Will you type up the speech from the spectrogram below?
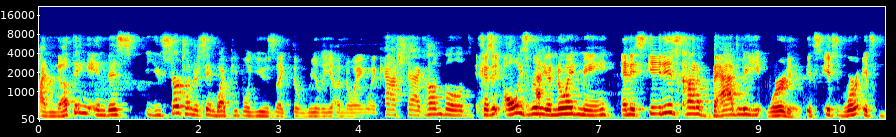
I'm nothing in this. You start to understand why people use like the really annoying like hashtag humbled because it always really annoyed me, and it's it is kind of badly worded. It's it's wor- it's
